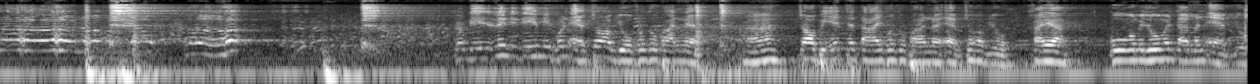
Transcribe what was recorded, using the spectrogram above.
ออนอนคนเดียวเออโชคดีเล่นดีๆ มีคนแอบชอบอยู่คนสุพรรณเนี่ยฮะชอบพีเอสจะตายคนสุพรรณนะแอบชอบอยู่ ใครอะ กูก็ไม่รู้เหมือนกันมันแอบอยู่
